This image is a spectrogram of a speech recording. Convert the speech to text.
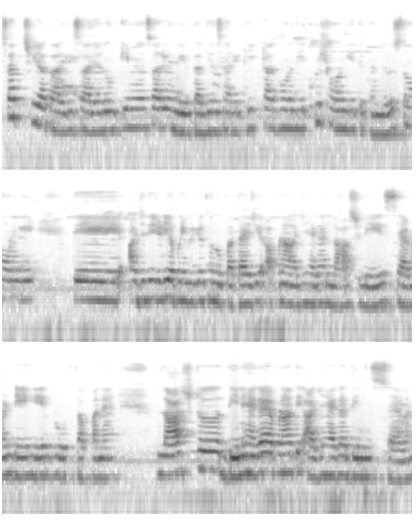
ਸਤਿ ਸ਼੍ਰੀ ਅਕਾਲ ਜੀ ਸਾਰਿਆਂ ਨੂੰ। ਕਿਵੇਂ ਹੋ? ਸਾਰੇ ਉਮੀਦ ਕਰਦੀ ਹਾਂ ਸਾਰੇ ਠੀਕ ਠਾਕ ਹੋਣਗੇ, ਖੁਸ਼ ਹੋਣਗੇ ਤੇ ਤੰਦਰੁਸਤ ਹੋਣਗੇ। ਤੇ ਅੱਜ ਦੀ ਜਿਹੜੀ ਆਪਣੀ ਵੀਡੀਓ ਤੁਹਾਨੂੰ ਪਤਾ ਹੈ ਜੀ, ਆਪਣਾ ਅੱਜ ਹੈਗਾ last day 7 day hair growth ਦਾ ਆਪਾਂ ਨੇ ਲਾਸਟ ਦਿਨ ਹੈਗਾ ਆਪਣਾ ਤੇ ਅੱਜ ਹੈਗਾ ਦਿਨ 7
